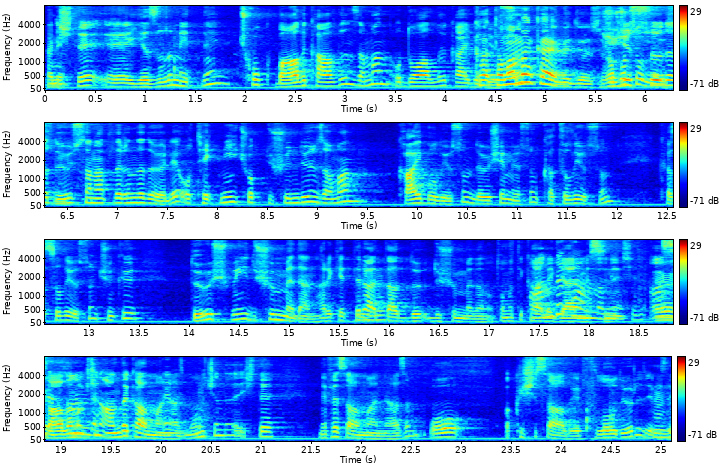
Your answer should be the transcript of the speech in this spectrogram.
Hani İşte e, yazılı metne çok bağlı kaldığın zaman o doğallığı ka- kaybediyorsun. tamamen kaybediyorsun. Robot Jiu-Jitsu'da, dövüş sanatlarında da öyle. O tekniği çok düşündüğün zaman kayboluyorsun, dövüşemiyorsun, katılıyorsun, kasılıyorsun. Çünkü dövüşmeyi düşünmeden, hareketleri hatta dö- düşünmeden otomatik hale Anda kalman gelmesini için, anda, sağlamak anda. için anda kalman Evet. lazım. Onun için de işte nefes alman lazım. O akışı sağlıyor. Flow diyoruz ya bize.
